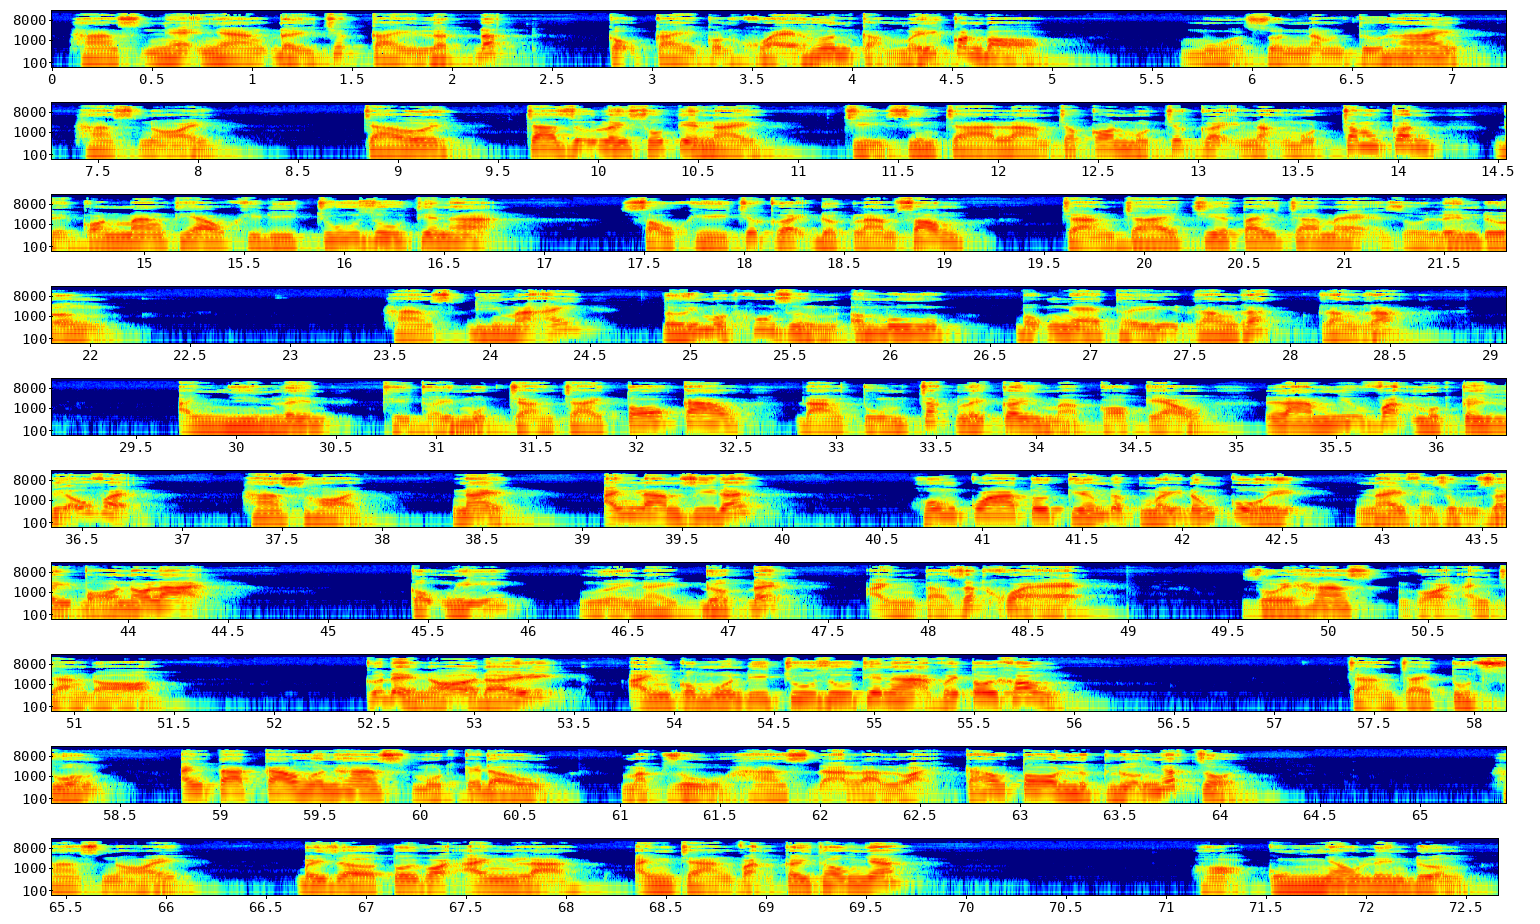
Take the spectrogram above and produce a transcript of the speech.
Hans nhẹ nhàng đẩy chiếc cày lật đất, cậu cày còn khỏe hơn cả mấy con bò. Mùa xuân năm thứ hai, Hans nói, Cha ơi, cha giữ lấy số tiền này, chỉ xin cha làm cho con một chiếc gậy nặng 100 cân để con mang theo khi đi chu du thiên hạ. Sau khi chiếc gậy được làm xong, chàng trai chia tay cha mẹ rồi lên đường. Hans đi mãi, tới một khu rừng âm u, bỗng nghe thấy răng rắc, răng rắc. Anh nhìn lên thì thấy một chàng trai to cao đang túm chắc lấy cây mà co kéo, làm như vặn một cây liễu vậy. Hans hỏi, này, anh làm gì đấy? Hôm qua tôi kiếm được mấy đống củi, nay phải dùng dây bó nó lại. Cậu nghĩ, người này được đấy, anh ta rất khỏe. Rồi Hans gọi anh chàng đó. Cứ để nó ở đấy, anh có muốn đi chu du thiên hạ với tôi không? Chàng trai tụt xuống, anh ta cao hơn Hans một cái đầu, mặc dù Hans đã là loại cao to lực lưỡng nhất rồi. Hans nói, bây giờ tôi gọi anh là anh chàng vặn cây thông nhé. Họ cùng nhau lên đường.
